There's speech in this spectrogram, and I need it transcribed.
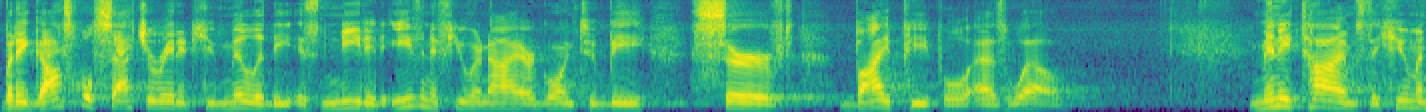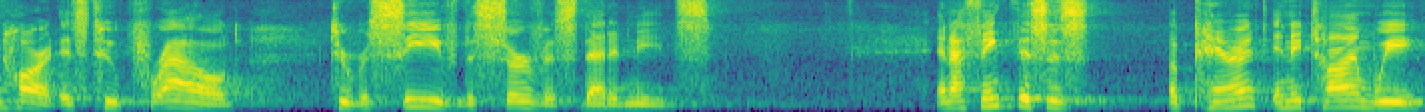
but a gospel saturated humility is needed even if you and I are going to be served by people as well. Many times the human heart is too proud to receive the service that it needs. And I think this is apparent anytime we,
